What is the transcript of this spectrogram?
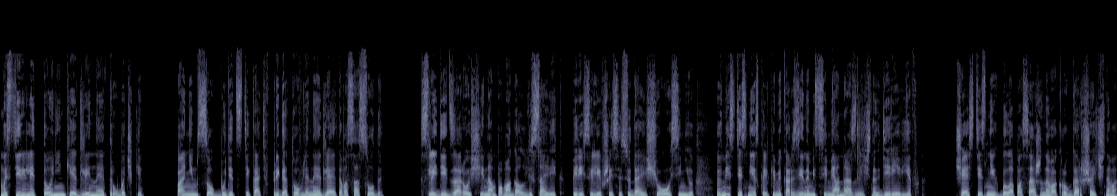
мастерили тоненькие длинные трубочки. По ним сок будет стекать в приготовленные для этого сосуды. Следить за рощей нам помогал лесовик, переселившийся сюда еще осенью, вместе с несколькими корзинами семян различных деревьев. Часть из них была посажена вокруг горшечного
